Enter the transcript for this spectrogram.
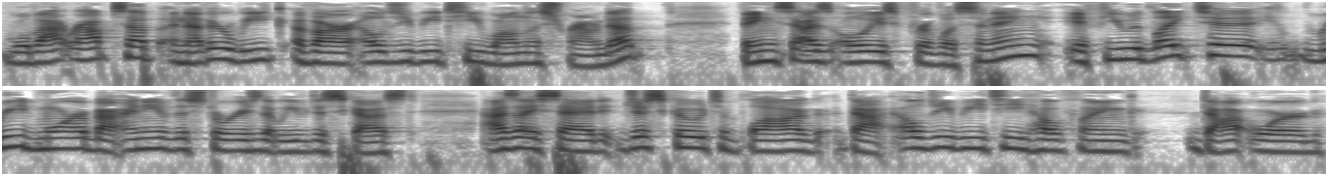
Well, that wraps up another week of our LGBT Wellness Roundup. Thanks as always for listening. If you would like to read more about any of the stories that we've discussed, as I said, just go to blog.lgbthealthlink.org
